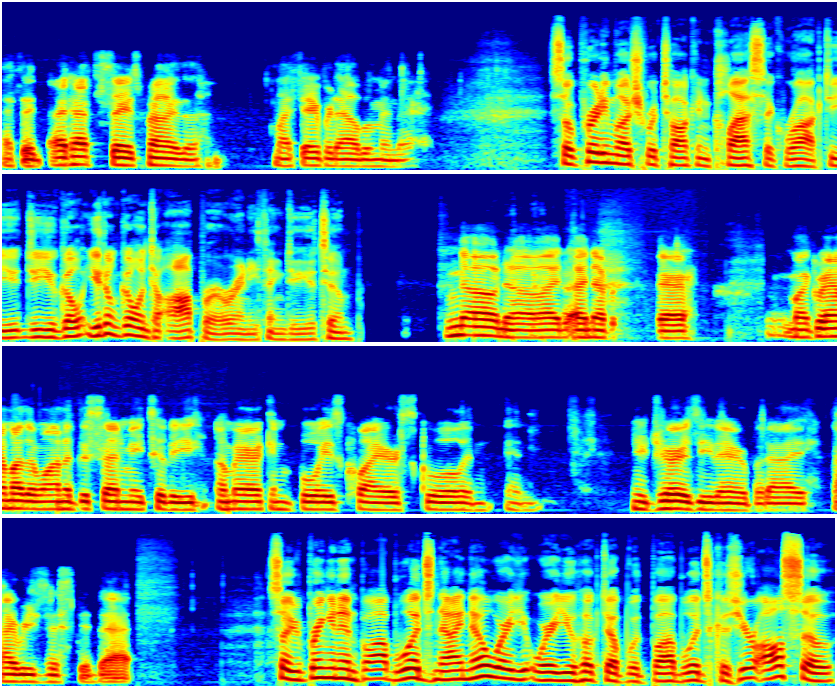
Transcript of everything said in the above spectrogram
I think I'd have to say it's probably the my favorite album in there. So pretty much we're talking classic rock. Do you do you go you don't go into opera or anything, do you, Tim? No, no, I I never there. My grandmother wanted to send me to the American Boys Choir School in in New Jersey there, but I I resisted that. So you're bringing in Bob Woods. Now I know where you where you hooked up with Bob Woods because you're also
